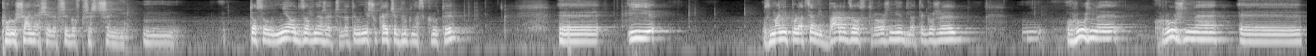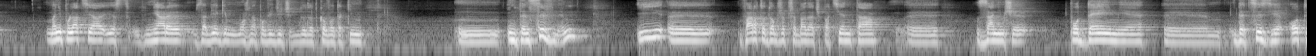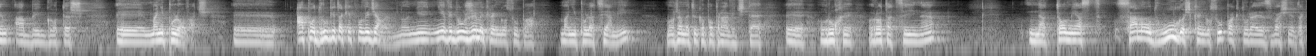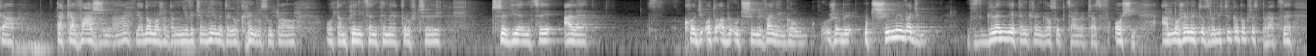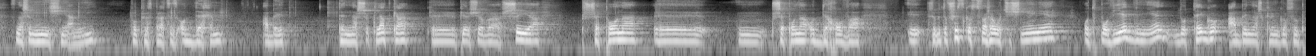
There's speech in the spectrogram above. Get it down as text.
poruszania się lepszego w przestrzeni. Mm, To są nieodzowne rzeczy, dlatego nie szukajcie dróg na skróty. Yy, I z manipulacjami bardzo ostrożnie, dlatego że różne, różne yy, manipulacja jest w miarę zabiegiem, można powiedzieć, dodatkowo takim mm, intensywnym i y, warto dobrze przebadać pacjenta, y, zanim się podejmie decyzję o tym, aby go też manipulować. A po drugie, tak jak powiedziałem, no nie, nie wydłużymy kręgosłupa manipulacjami, możemy tylko poprawić te y, ruchy rotacyjne. Natomiast samą długość kręgosłupa, która jest właśnie taka, taka ważna, wiadomo, że tam nie wyciągniemy tego kręgosłupa o, o tam 5 cm czy, czy więcej, ale chodzi o to, aby utrzymywanie go, żeby utrzymywać względnie ten kręgosłup cały czas w osi. A możemy to zrobić tylko poprzez pracę z naszymi mięśniami, poprzez pracę z oddechem, aby ten nasza klatka y, piersiowa, szyja, przepona, y, mm, przepona oddechowa, y, żeby to wszystko stwarzało ciśnienie odpowiednie do tego, aby nasz kręgosłup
